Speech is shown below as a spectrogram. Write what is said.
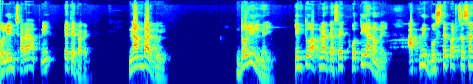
দলিল ছাড়া আপনি পেতে পারেন। নাম্বার দুই, দলিল নেই। কিন্তু আপনার কাছে খতিয়ানও নেই। আপনি বুঝতে পারতেছেন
